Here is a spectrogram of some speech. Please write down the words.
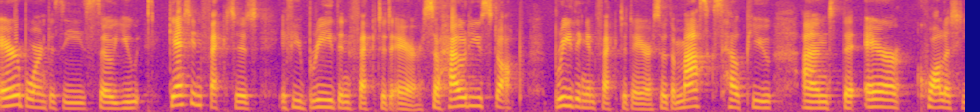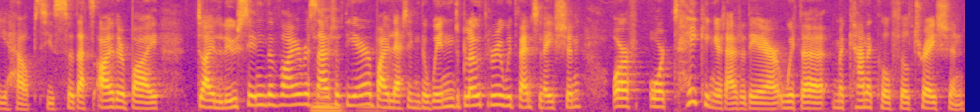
airborne disease. So you get infected if you breathe infected air. So how do you stop? breathing infected air. So the masks help you and the air quality helps you. So that's either by diluting the virus out hmm. of the air by letting the wind blow through with ventilation or or taking it out of the air with a mechanical filtration.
